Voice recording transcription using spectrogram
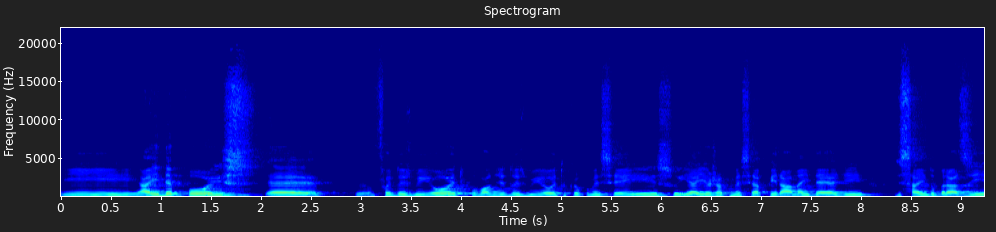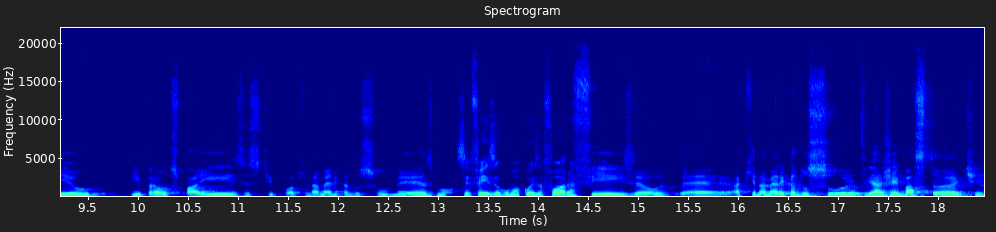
E aí depois é, foi 2008, por volta de 2008 que eu comecei isso e aí eu já comecei a pirar na ideia de, de sair do Brasil ir para outros países, tipo aqui na América do Sul mesmo. Você fez alguma coisa fora? Fiz. Eu é, aqui na América do Sul eu viajei bastante.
